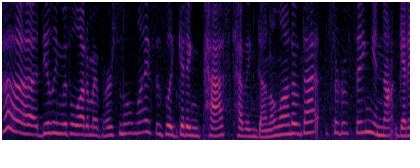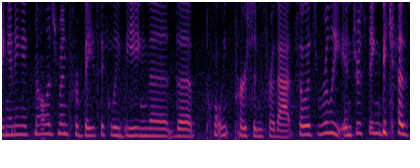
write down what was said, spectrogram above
uh, dealing with a lot of my personal life is like getting past having done a lot of that sort of thing and not getting any acknowledgement for basically being the the point person for that. So it's really interesting because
